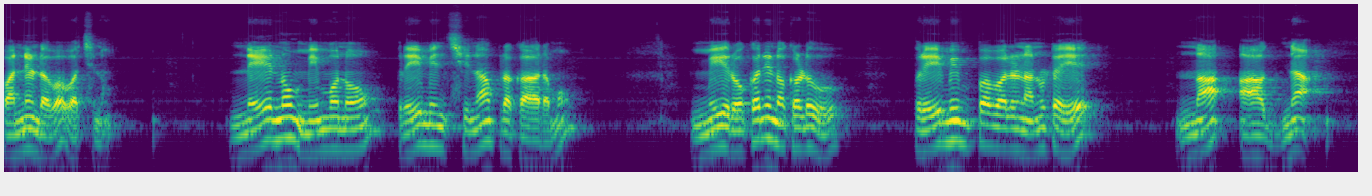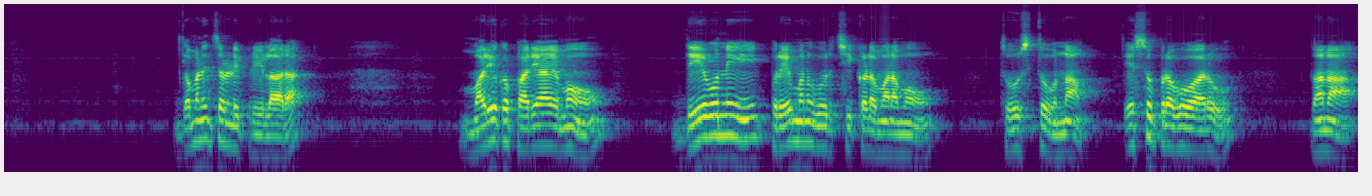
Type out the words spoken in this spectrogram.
పన్నెండవ వచనం. నేను మిమ్మను ప్రేమించిన ప్రకారము మీరొకరినొకడు ప్రేమింపవలననుటయే నా ఆజ్ఞ. గమనించండి ప్రియులారా మరి ఒక పర్యాయము దేవుని ప్రేమను గురించి ఇక్కడ మనము చూస్తూ ఉన్నాం. యేసు ప్రభువారు తన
